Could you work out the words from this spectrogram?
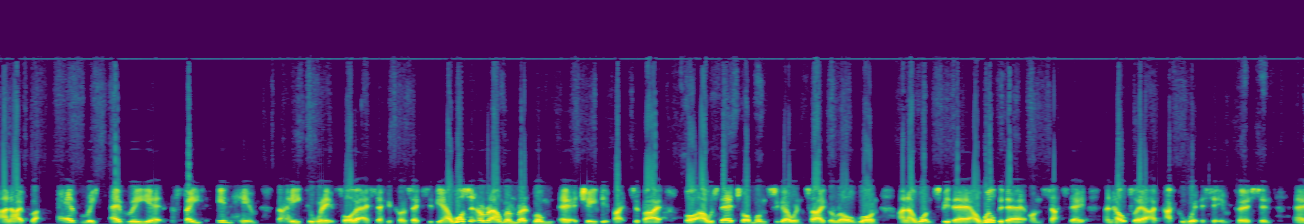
and I've got every every uh, faith in him that he can win it for a second consecutive year. I wasn't around when Red Rum uh, achieved it back to back, but I was there 12 months ago when Tiger Roll won, and I want to be there. I will be there on Saturday, and hopefully I, I can witness it in person. Uh,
